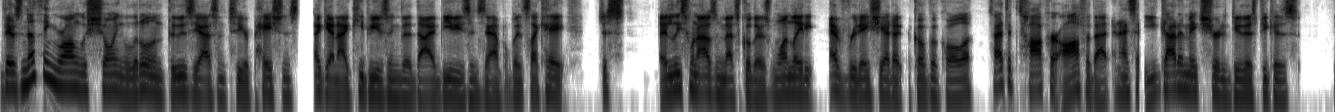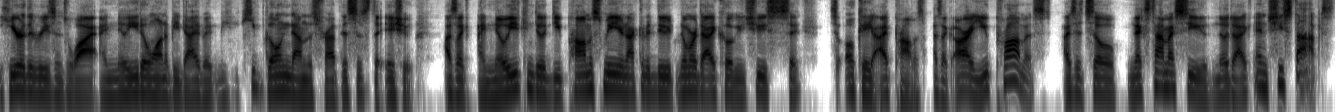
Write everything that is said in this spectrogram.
there's nothing wrong with showing a little enthusiasm to your patients. Again, I keep using the diabetes example, but it's like, hey, just at least when I was in med school, there's one lady every day she had a Coca Cola. So I had to talk her off of that. And I said, you got to make sure to do this because here are the reasons why. I know you don't want to be diabetic. You keep going down this route. This is the issue. I was like, I know you can do it. Do you promise me you're not going to do no more Diet Coke? And she used to say, so, okay, I promise. I was like, all right, you promised. I said, so next time I see you, no Diet. And she stopped.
